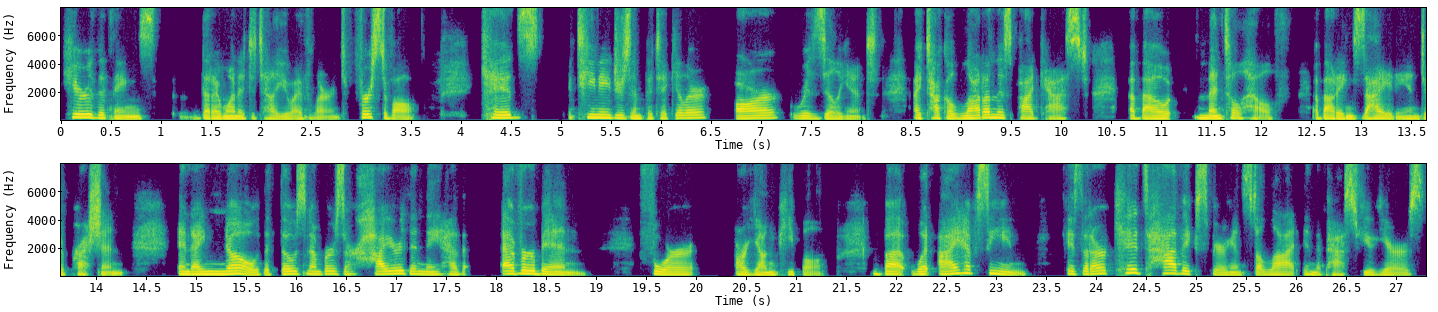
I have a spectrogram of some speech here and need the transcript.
Here are the things that I wanted to tell you I've learned. First of all, kids, teenagers in particular, are resilient. I talk a lot on this podcast about mental health, about anxiety and depression. And I know that those numbers are higher than they have ever been for our young people. But what I have seen is that our kids have experienced a lot in the past few years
